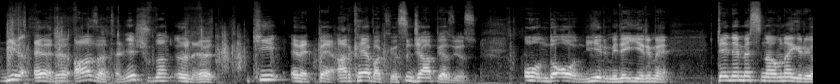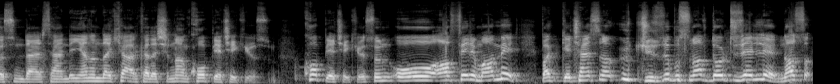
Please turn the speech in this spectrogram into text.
Bir evet, evet A zaten ya. Şuradan öyle evet. İki evet B. Arkaya bakıyorsun cevap yazıyorsun. 10'da 10, 20'de 20. Deneme sınavına giriyorsun dershanede. Yanındaki arkadaşından kopya çekiyorsun. Kopya çekiyorsun. Oo aferin Ahmet. Bak geçen sınav 300'lü bu sınav 450. Nasıl?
